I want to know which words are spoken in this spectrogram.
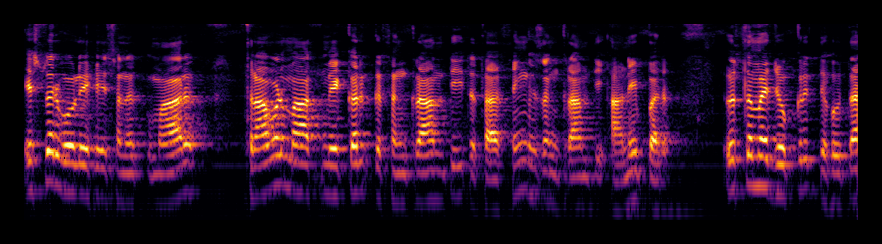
ईश्वर बोले, हे सनत कुमार श्रावण मास में कर्क संक्रांति तथा सिंह संक्रांति आने पर उस समय जो कृत्य होता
